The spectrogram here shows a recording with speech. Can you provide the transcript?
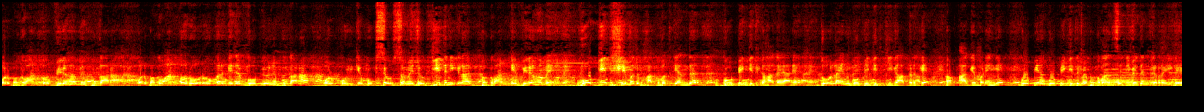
और भगवान को विरह में पुकारा और भगवान को रो रो करके जब गोपियों ने पुकारा और उनके मुख से उस समय जो गीत निकला भगवान के विरह में, वो गीत श्रीमद भागवत के अंदर गोपी गीत कहा गया है। दो लाइन गोपी गीत की गा करके हम आगे बढ़ेंगे। गोपियाँ गोपी गीत में भगवान से निवेदन कर रही है।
